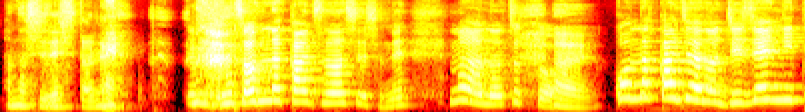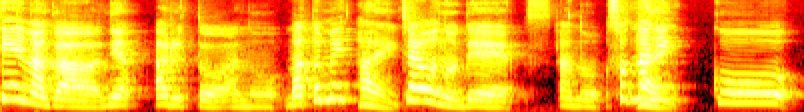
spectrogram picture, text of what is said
話でしたね。そんな感じの話でしたねまああのちょっと、はい。こんな感じであの事前にテーマがねあるとあのまとめはいち。ゃうのであのそんなにはいこ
